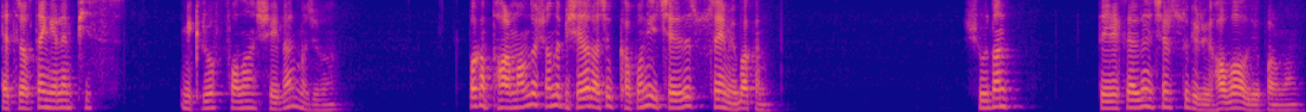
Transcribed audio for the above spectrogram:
etraftan gelen pis mikrop falan şeyler mi acaba? Bakın parmağımda şu anda bir şeyler açıp kapanıyor. İçeride su sevmiyor. Bakın. Şuradan deliklerden içeri su giriyor. Hava alıyor parmağım.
